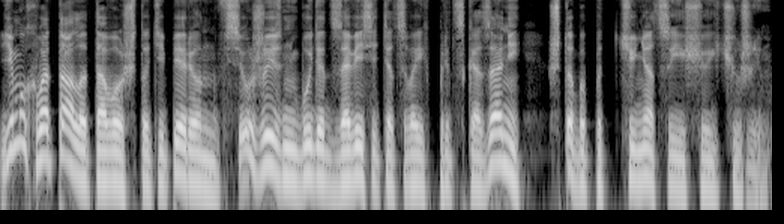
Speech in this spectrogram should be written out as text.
Ему хватало того, что теперь он всю жизнь будет зависеть от своих предсказаний, чтобы подчиняться еще и чужим.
